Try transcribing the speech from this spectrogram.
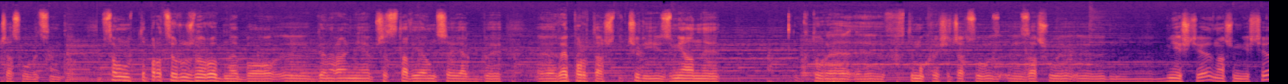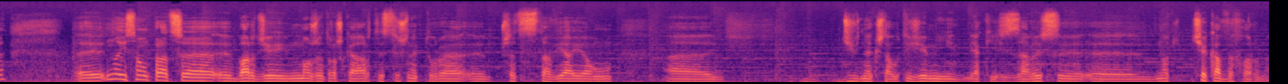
czasu obecnego. Są to prace różnorodne, bo y, generalnie przedstawiające jakby y, reportaż, czyli zmiany które y, w tym okresie czasu y, zaszły y, w mieście, w naszym mieście. Y, No i są prace y, bardziej może troszkę artystyczne, które y, przedstawiają e, dziwne kształty ziemi, jakieś zarysy, e, no, ciekawe formy.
